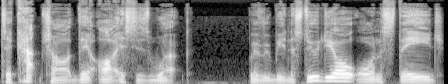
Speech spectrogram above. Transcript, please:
to capture their artist's work, whether it be in a studio or on a stage.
